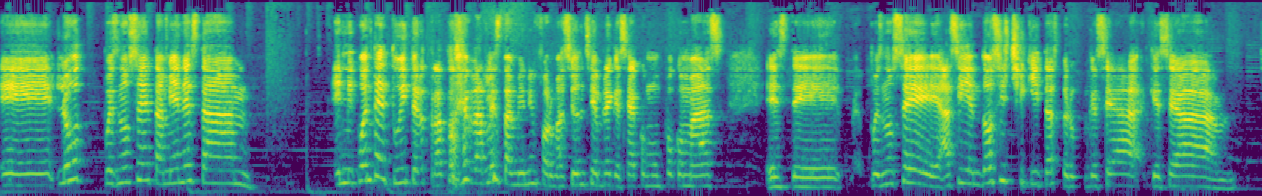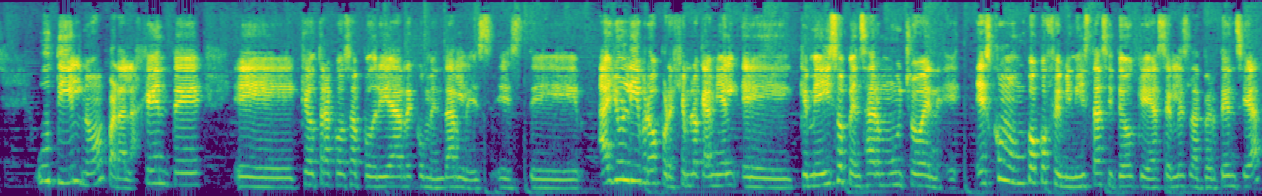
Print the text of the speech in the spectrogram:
Eh, luego, pues no sé, también está en mi cuenta de Twitter trato de darles también información siempre que sea como un poco más, este, pues no sé, así en dosis chiquitas, pero que sea, que sea útil, ¿no? Para la gente. Eh, ¿Qué otra cosa podría recomendarles? Este, hay un libro, por ejemplo, que a mí eh, que me hizo pensar mucho en, eh, es como un poco feminista, si tengo que hacerles la advertencia,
